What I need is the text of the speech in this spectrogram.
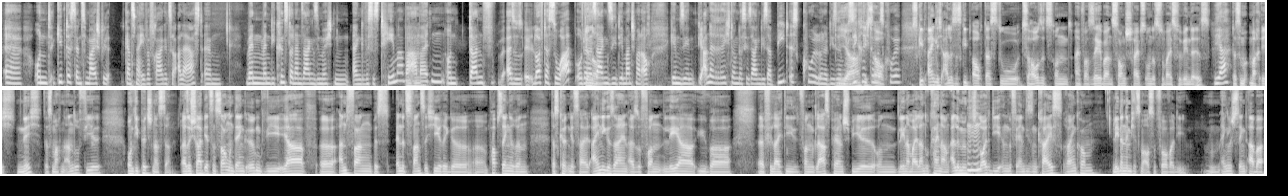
äh, und gibt es denn zum Beispiel, ganz naive Frage zuallererst, ähm, wenn, wenn die Künstler dann sagen, sie möchten ein gewisses Thema Mhm. bearbeiten und dann, also äh, läuft das so ab oder Genau. sagen sie dir manchmal auch, geben sie die andere Richtung, dass sie sagen, dieser Beat ist cool oder diese Musikrichtung gibt's ist cool? Es gibt eigentlich alles. Es gibt auch, dass du zu Hause sitzt und einfach selber einen Song schreibst, ohne dass du weißt, für wen der ist. Ja. Das mache ich nicht. Das machen andere viel. Und die pitchen das dann. Also ich schreibe jetzt einen Song und denk irgendwie, ja, äh, Anfang bis Ende 20-jährige äh, Popsängerin. Das könnten jetzt halt einige sein, also von Lea über äh, vielleicht die von Glasperlenspiel und Lena Meyer-Landrut, keine Ahnung, alle möglichen Leute, die ungefähr in diesen Kreis reinkommen. Lena nehme ich jetzt mal außen vor, weil die hm, Englisch singt, aber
